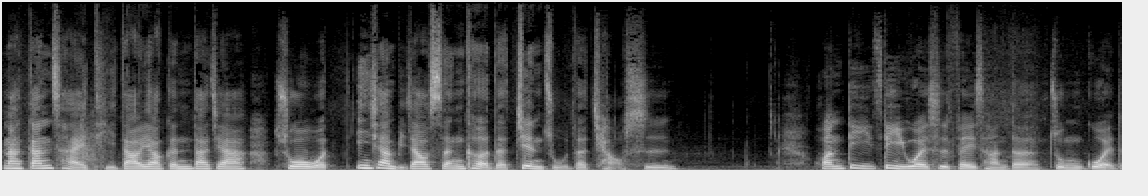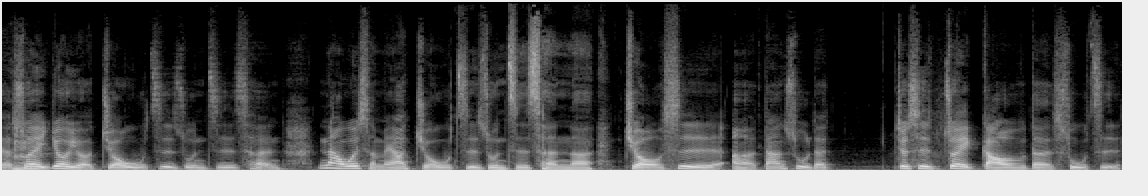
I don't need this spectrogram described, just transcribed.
那刚才提到要跟大家说，我印象比较深刻的建筑的巧思，皇帝地位是非常的尊贵的，所以又有九五至尊之称。那为什么要九五至尊之称呢？九是呃单数的。就是最高的数字，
